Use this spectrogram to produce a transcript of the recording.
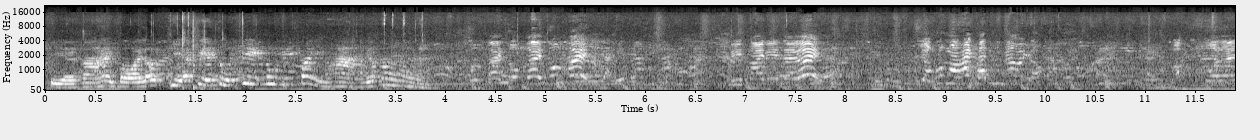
เสียมาให้บอยแล้วเสียเปลี่ยนจุดจริงลูกนี้ไม่ห่างครับแม่ไปทุ่มไปทุ่มไปบีบไปบีบเลยเฮ้ยหยอกลูกมาให้ทันทีนะหยอกล็อกตัวเลย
